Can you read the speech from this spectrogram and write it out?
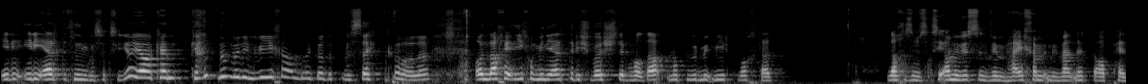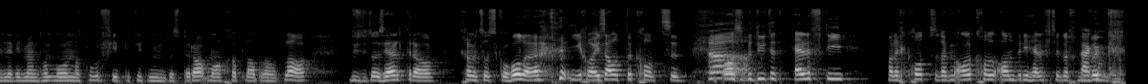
ihre, ihre Eltern sind irgendwie so gewesen, ja, ja, kennt, kennt nur in den Weinhandel oder Prosecco holen. Und nachher ich und meine ältere Schwester, die halt auch die Matur mit mir gemacht hat, nachher sind wir so gewesen, ah, wir wissen, wie wir heimkommen, wir wollen nicht abpennen, weil wir haben morgen Maturfeier, bedeutet, wir müssen das Berat machen, bla bla bla. Bedeutet unsere Eltern an, können wir uns holen, ich habe ins Auto gekotzt. Also bedeutet, Hälfte habe ich gekotzt wegen Alkohol, andere Hälfte, weil ich wirklich,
